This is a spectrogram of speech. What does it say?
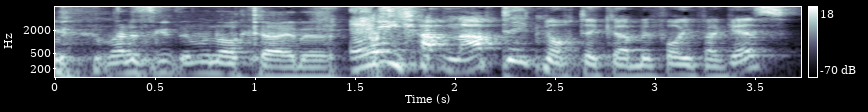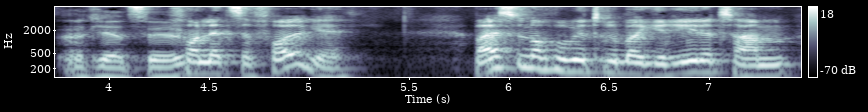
Mann, es gibt immer noch keine. Ey, ich habe ein Update noch, Dicker, bevor ich vergesse. Okay, erzähl. Von letzter Folge. Weißt du noch, wo wir drüber geredet haben,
